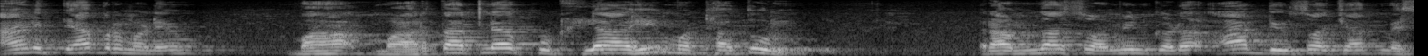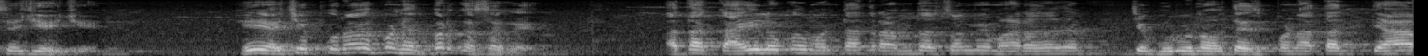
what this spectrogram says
आणि त्याप्रमाणे महा भारतातल्या कुठल्याही मठातून रामदास स्वामींकडं आठ दिवसाच्या आत मेसेज यायचे. हे याचे पुरावे पण आहेत बरं का सगळे. आता काही लोक म्हणतात रामदास स्वामी महाराजांचे गुरु नव्हतेच पण आता त्या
